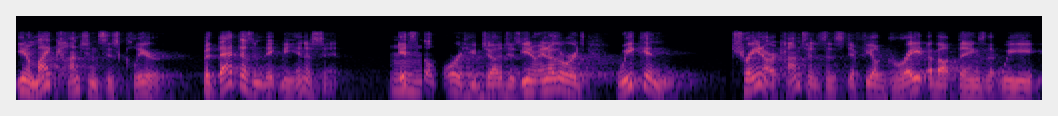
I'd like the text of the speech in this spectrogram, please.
You know, my conscience is clear, but that doesn't make me innocent. Mm. It's the Lord who judges. You know, in other words, we can train our consciences to feel great about things that we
